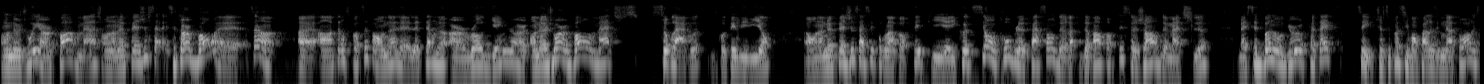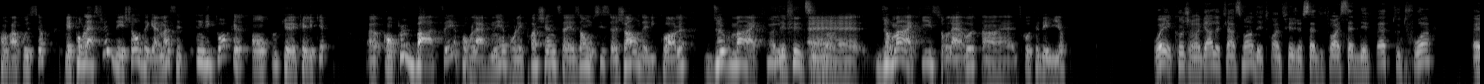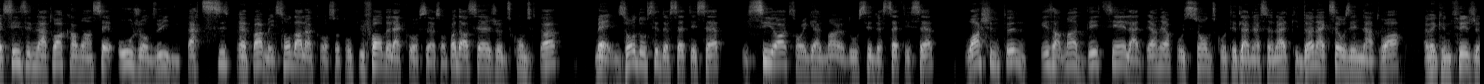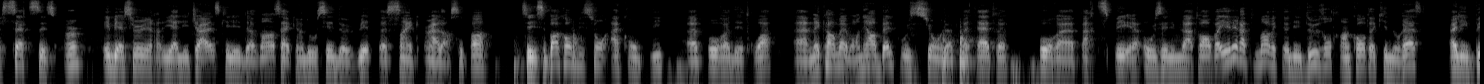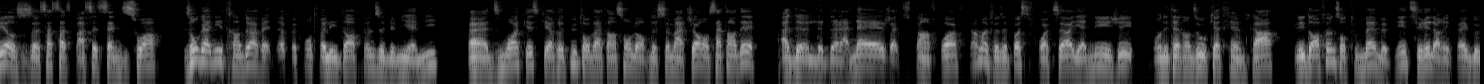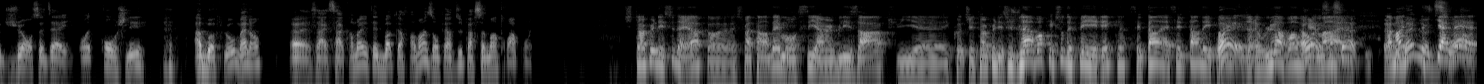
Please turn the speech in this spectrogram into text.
on a joué un fort match. On en a fait juste. C'est un bon. Euh, tu sais, en termes sportifs, on a le, terme un road game. on a joué un bon match sur la route du côté des Lions. On en a fait juste assez pour l'emporter. Puis écoute, si on trouve la façon de, remporter ce genre de match-là, ben, c'est de bonne augure. Peut-être, je ne sais pas s'ils vont faire les éliminatoires, ils sont en position, mais pour la suite des choses également, c'est une victoire que, que, l'équipe qu'on peut bâtir pour l'avenir, pour les prochaines saisons aussi, ce genre de victoire-là, durement acquis. Ah, définitivement. durement acquis sur la route du côté des Lions. Oui, écoute, je regarde le classement des trois fiches de 7 victoires et 7 défaites. Toutefois, euh, si les éliminatoires commençaient aujourd'hui, ils n'y participeraient pas, mais ils sont dans la course, ils sont au plus fort de la course. Ils ne sont pas dans le siège du conducteur, mais ils ont un dossier de 7 et 7. Les Seahawks ont également un dossier de 7 et 7. Washington, présentement, détient la dernière position du côté de la nationale qui donne accès aux éliminatoires avec une fiche de 7-6-1. Et bien sûr, il y a les Giants qui les devancent avec un dossier de 8-5-1. Alors, ce n'est pas, pas encore mission accomplie euh, pour Détroit. Euh, mais quand même, on est en belle position, peut-être, pour euh, participer euh, aux éliminatoires. On va y aller rapidement avec les deux autres rencontres qui nous restent. les Bills, ça, ça se passait samedi soir. Ils ont gagné 32 à 29 contre les Dolphins de Miami. Dis-moi, qu'est-ce qui a retenu ton attention lors de ce match-là? On s'attendait à de, la neige, à du temps froid. Finalement, il ne faisait pas si froid que ça. Il a neigé. On était rendu au quatrième quart. Les Dolphins ont tout de même bien tiré leur épingle du jeu. On se disait, ils vont être congelés à Buffalo, mais non. Euh, ça, a quand même été de bonne performance. Ils ont perdu par seulement trois points. J'étais un peu déçu d'ailleurs. je m'attendais moi aussi à un blizzard. Puis euh, écoute, j'étais un peu déçu. Je voulais avoir quelque chose de féerique. C'est le temps, c'est le temps des fêtes. J'aurais voulu avoir ah vraiment, euh, vraiment même ce qu'il y avait.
